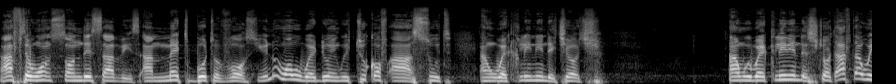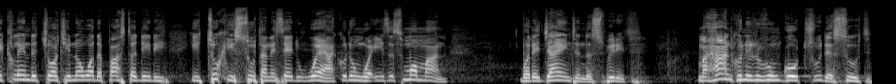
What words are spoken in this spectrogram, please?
after one Sunday service and met both of us. You know what we were doing? We took off our suit and we were cleaning the church. And we were cleaning the church. After we cleaned the church, you know what the pastor did? He, he took his suit and he said, Where? I couldn't wear. He's a small man, but a giant in the spirit. My hand couldn't even go through the suit.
